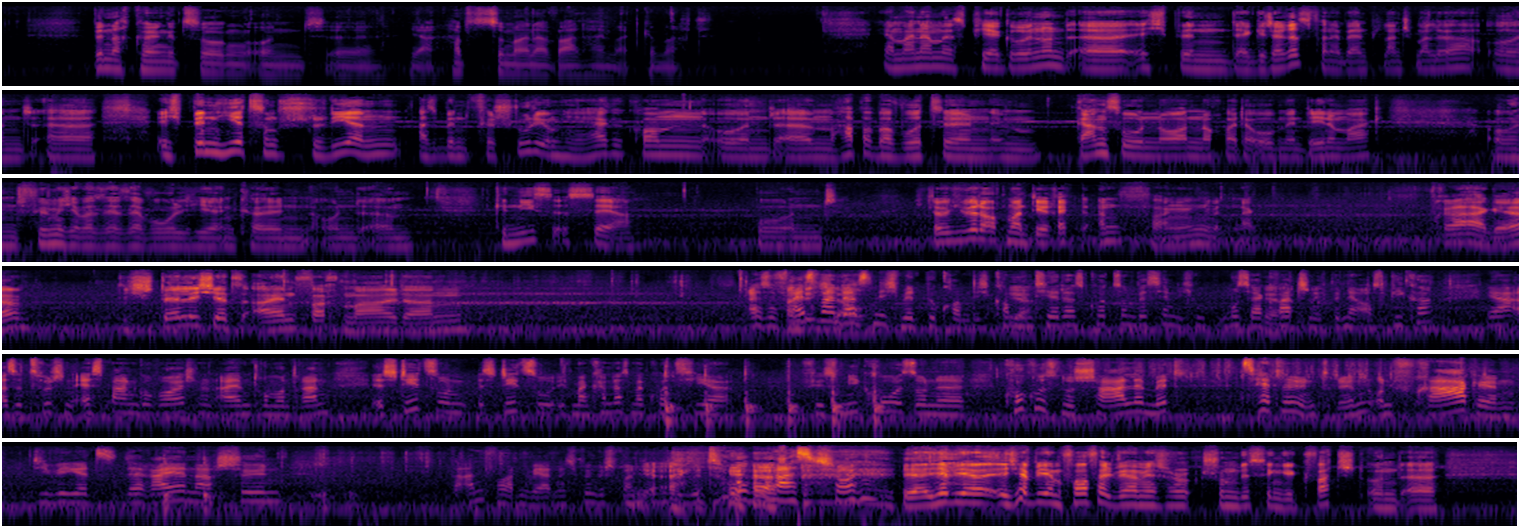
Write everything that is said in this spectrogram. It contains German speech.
bin nach Köln gezogen und äh, ja, habe es zu meiner Wahlheimat gemacht. Ja, mein Name ist Pierre Grönlund. Äh, ich bin der Gitarrist von der Band Planche Malheur und äh, ich bin hier zum Studieren, also bin für Studium hierher gekommen und ähm, habe aber Wurzeln im ganz hohen Norden, noch weiter oben in Dänemark und fühle mich aber sehr, sehr wohl hier in Köln und ähm, genieße es sehr. Und ich glaube, ich würde auch mal direkt anfangen mit einer Frage. Die stelle ich jetzt einfach mal dann. Also falls man das nicht mitbekommt, ich kommentiere das kurz so ein bisschen. Ich muss ja, Ja. quatschen, ich bin ja auch Speaker. Ja, also zwischen S-Bahn-Geräuschen und allem drum und dran. Es steht so, es steht so, man kann das mal kurz hier fürs Mikro, so eine Kokosnussschale mit Zetteln drin und Fragen, die wir jetzt der Reihe nach schön beantworten werden. Ich bin gespannt, Ja. wenn du gezogen hast schon. Ja, ich habe ja, ich hab ja im Vorfeld, wir haben ja schon, schon ein bisschen gequatscht und äh,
